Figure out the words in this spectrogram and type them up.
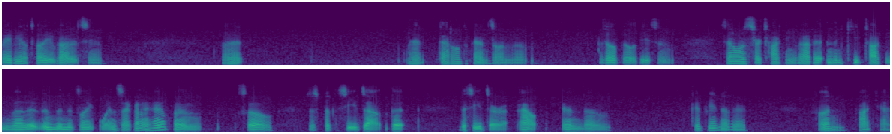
maybe I'll tell you about it soon. But that that all depends on the availabilities and so I don't want to start talking about it and then keep talking about it and then it's like when's that gonna happen? So just put the seeds out that the seeds are out and um, could be another fun podcast.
